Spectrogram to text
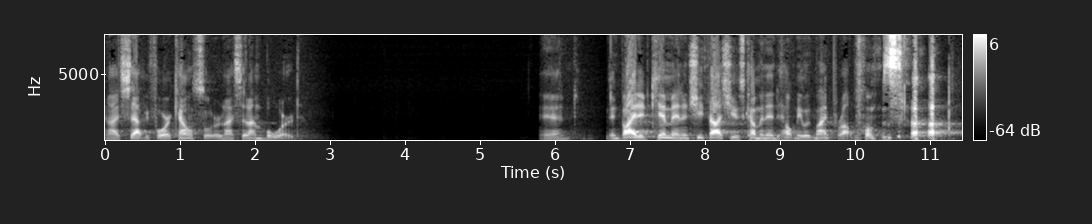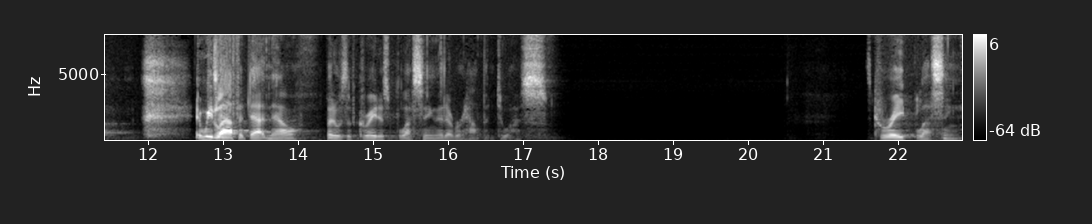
And I sat before a counselor and I said, I'm bored. And invited Kim in, and she thought she was coming in to help me with my problems. and we laugh at that now, but it was the greatest blessing that ever happened to us. Great blessing.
